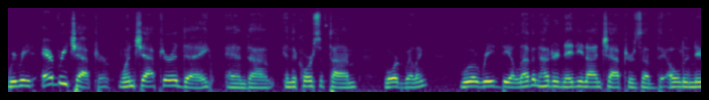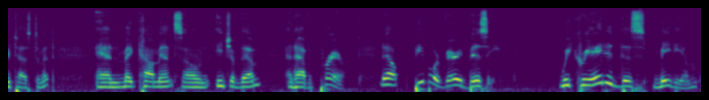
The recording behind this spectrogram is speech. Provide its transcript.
we read every chapter, one chapter a day, and um, in the course of time, Lord willing, we'll read the 1189 chapters of the Old and New Testament and make comments on each of them and have a prayer. Now, people are very busy. We created this medium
